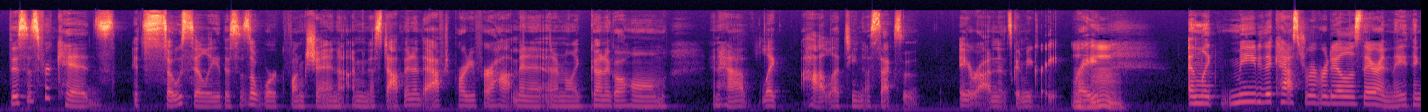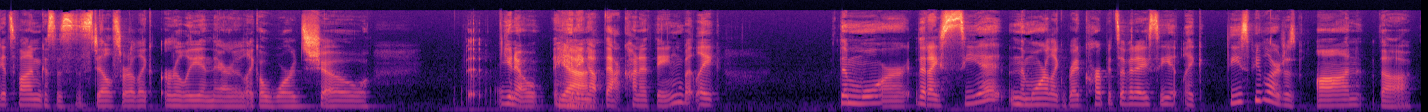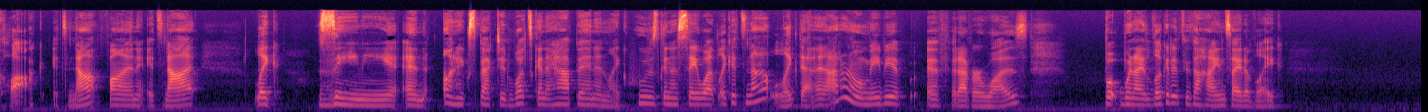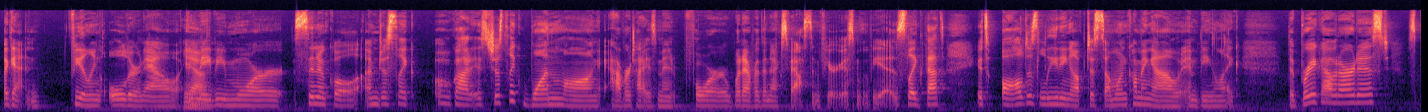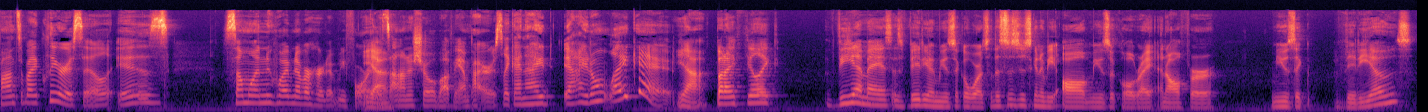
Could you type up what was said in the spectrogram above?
this is for kids. It's so silly. This is a work function. I'm gonna stop in at the after party for a hot minute, and I'm like gonna go home and have like hot Latina sex with A Rod, and it's gonna be great, right? Mm-hmm. And like maybe the cast of Riverdale is there, and they think it's fun because this is still sort of like early in their like awards show, you know, hitting Yeah. up that kind of thing. But like the more that I see it and the more like red carpets of it I see it, like these people are just on the clock. It's not fun. It's not like zany and unexpected what's going to happen and like who's going to say what. Like it's not like that. And I don't know, maybe if, if it ever was. But when I look at it through the hindsight of like, again, feeling older now and Yeah. maybe more cynical, I'm just like, oh God, it's just like one long advertisement for whatever the next Fast and Furious movie is. Like that's it's all just leading up to someone coming out and being like, the breakout artist sponsored by Clearasil is someone who I've never heard of before Yeah. that's on a show about vampires. Like and I I don't like it. Yeah, but I feel like VMAs is Video Music Awards, so this is just going to be all musical, right? And all for music videos.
